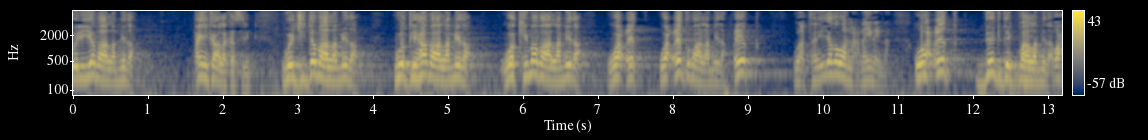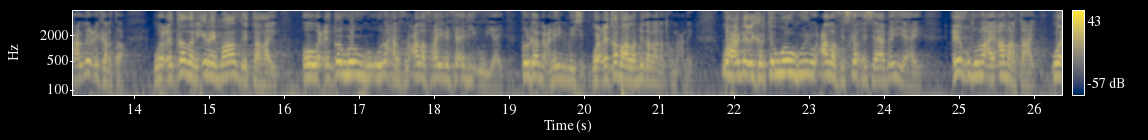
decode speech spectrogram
weliyabaa lamida caynkaa la kasrin. Wejidabaa lamida waqihabaa lamida wakimabaa lamida waci waciqbaa lamida ciq waa tani iyada waan macnaynayna waciq degdeg baa lamida waxaa dhici karta waciqadani inay maaldi tahay oo waciqo wowgu una xarfulcadaf hayne fadii uu yahay. Kolkaa macnayn maysid. Waciqa baa lamida baanad ku macnayn. Waxaa dhici karta wowgu inuu cadaf iska xisaaban yahay ciqduna ay amar tahay. Waa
